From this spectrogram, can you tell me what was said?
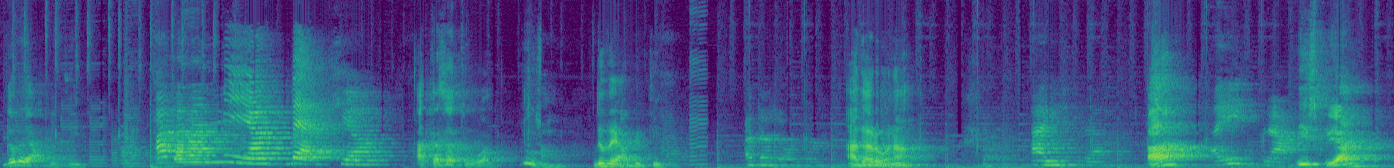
Dove abiti? A casa mia, vecchia. A casa tua. Giusto. Dove abiti? Ad Arona. Ad Arona? A Istra. A? A Istra. Ispria?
